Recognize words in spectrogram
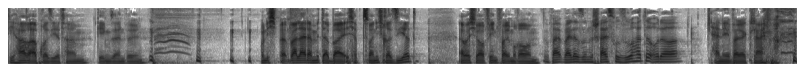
die Haare abrasiert haben, gegen seinen Willen. Und ich war leider mit dabei. Ich habe zwar nicht rasiert, aber ich war auf jeden Fall im Raum. Weil, weil er so eine scheiß Frisur hatte oder? Ja, nee, weil er klein war.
